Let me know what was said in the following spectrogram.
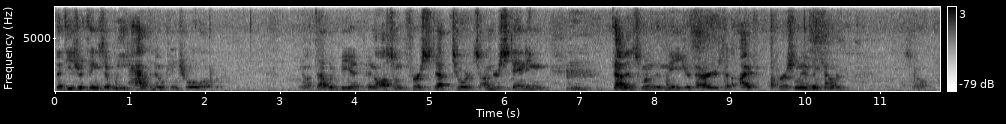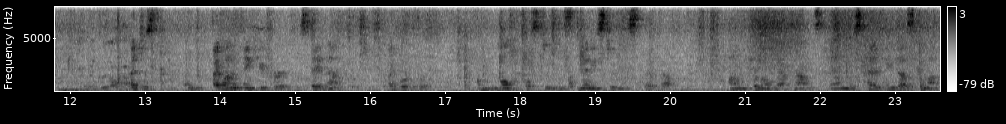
that these are things that we have no control over. You know, that would be an awesome first step towards understanding that is one of the major barriers that I've personally have encountered, so. I. I just, I want to thank you for saying that. I've worked with multiple students, many students that have um, criminal backgrounds, and this kind of thing does come up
